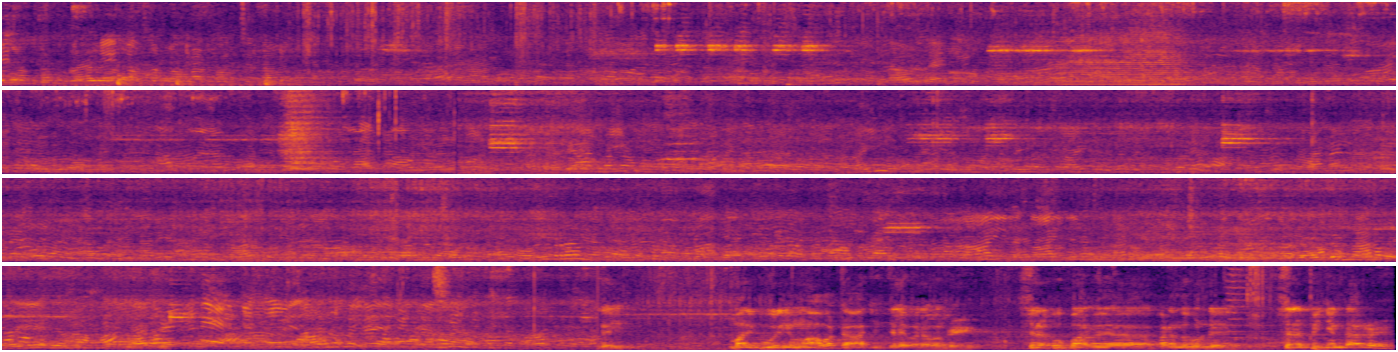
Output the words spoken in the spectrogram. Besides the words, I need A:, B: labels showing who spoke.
A: Gracias. இதில் மதிப்பூரிய மாவட்ட ஆட்சித்தலைவர் அவர்கள் சிறப்பு பார்வையாக கலந்து கொண்டு சிறப்பிக்கின்றார்கள்.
